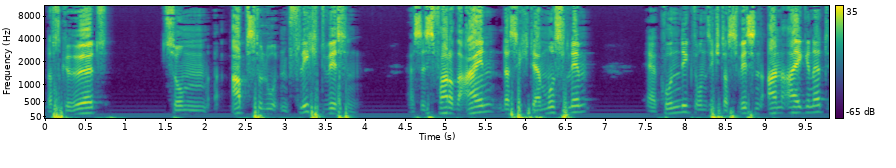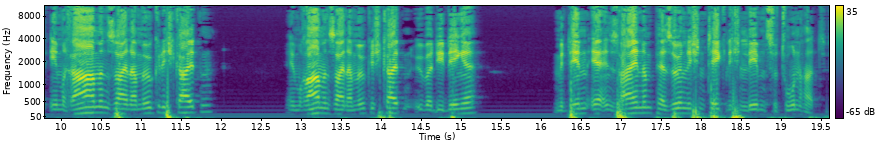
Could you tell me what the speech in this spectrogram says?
das gehört zum absoluten Pflichtwissen. Es ist Fard ein, dass sich der Muslim erkundigt und sich das Wissen aneignet im Rahmen seiner Möglichkeiten, im Rahmen seiner Möglichkeiten über die Dinge, mit denen er in seinem persönlichen täglichen Leben zu tun hat.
